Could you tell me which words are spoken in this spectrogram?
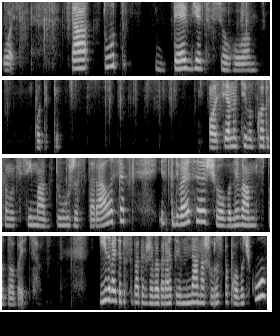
Ось. Та тут 9 всього котиків. Ось, я над цими котиками всіма дуже старалася і сподіваюся, що вони вам сподобаються. І давайте приступати вже вибирати на нашу розпаковочку.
